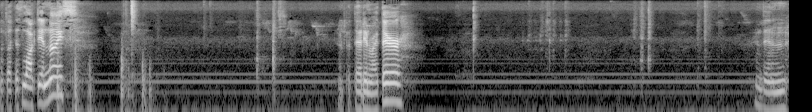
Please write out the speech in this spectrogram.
Looks like that's locked in nice. And put that in right there. And then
